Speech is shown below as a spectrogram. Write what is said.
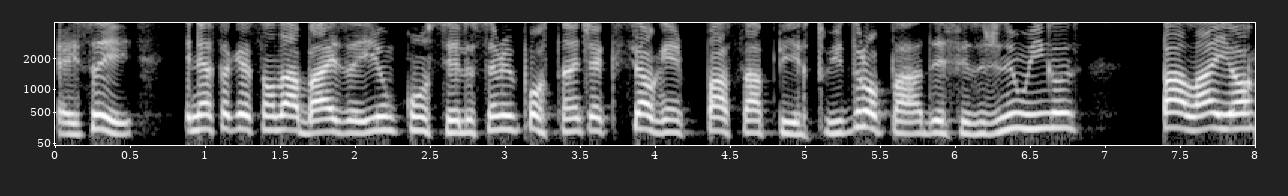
É isso aí. E nessa questão da base aí, um conselho sempre importante é que se alguém passar aperto e dropar a defesa de New England, vá lá e ó,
